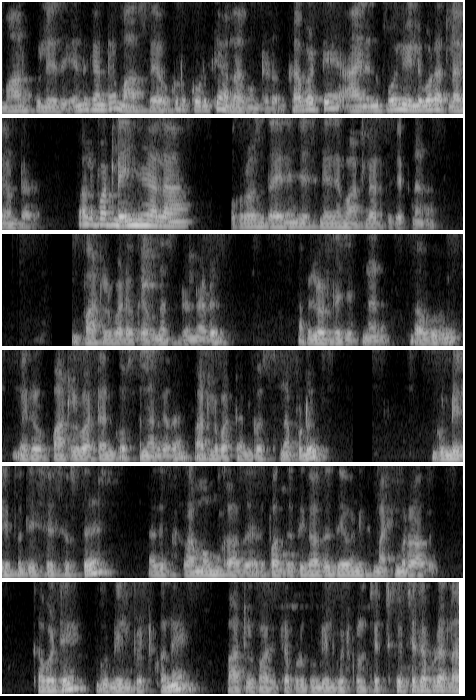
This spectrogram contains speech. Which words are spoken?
మార్పు లేదు. ఎందుకంటే మా సేవకుడు కొడుకే అలాగ ఉంటాడు. కాబట్టి ఆయనను పోలి వీళ్ళు కూడా అట్లాగే ఉంటారు. వాళ్ళ పట్ల ఏం చేయాలా? ఒకరోజు ధైర్యం చేసి నేనే మాట్లాడుతూ చెప్పినాను. పాటలు పాడే ఒక యవనస్తుడు ఉన్నాడు. ఆ పిల్లోడితో చెప్పినాను బాబు మీరు పాటలు పట్టడానికి వస్తున్నారు కదా పాటలు పట్టడానికి వస్తున్నప్పుడు గుండెలిప్పు తీసేసి వస్తే అది క్రమం కాదు అది పద్ధతి కాదు దేవునికి మహిమ రాదు. కాబట్టి గుండీలు పెట్టుకొని పాటలు పాడేటప్పుడు గుండీలు పెట్టుకొని చర్చకు వచ్చేటప్పుడు అలా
